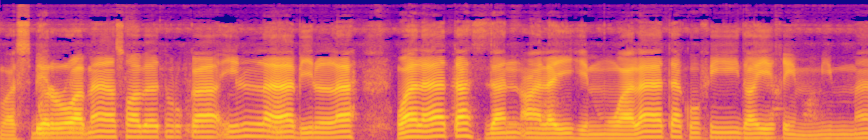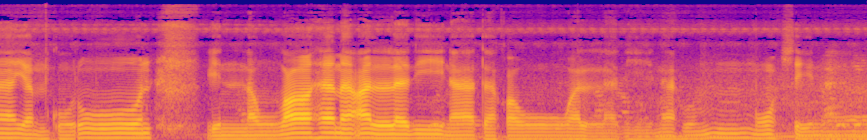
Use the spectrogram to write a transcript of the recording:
واصبر وما صبرك إلا بالله. ولا تحزن عليهم ولا تك في ضيق مما يمكرون. إن الله مع الذين تقوا والذين هم محسنون.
